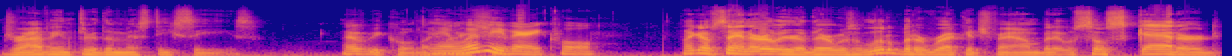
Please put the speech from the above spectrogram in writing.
driving through the misty seas. That would be cool. Like It would be very cool. Like I was saying earlier, there was a little bit of wreckage found, but it was so scattered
